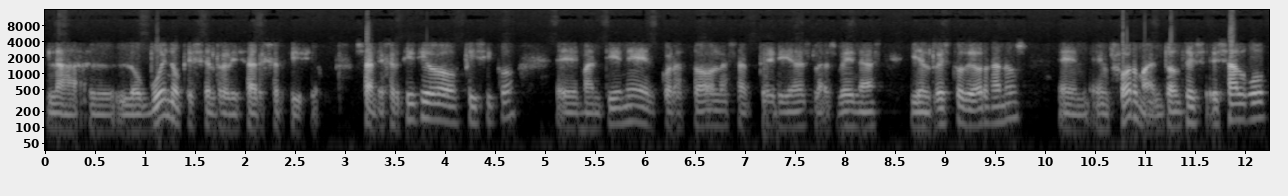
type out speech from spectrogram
la, lo bueno que es el realizar ejercicio. O sea, el ejercicio físico eh, mantiene el corazón, las arterias, las venas y el resto de órganos en, en forma. Entonces, es algo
